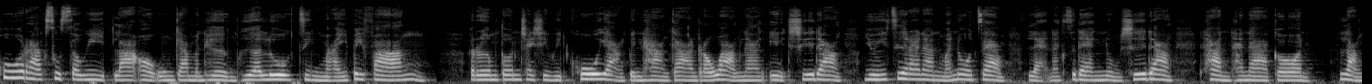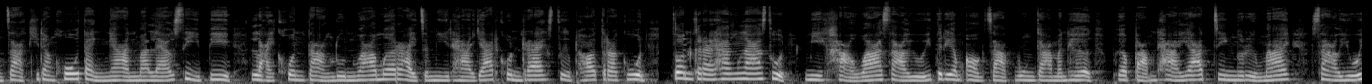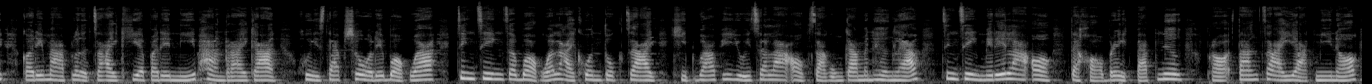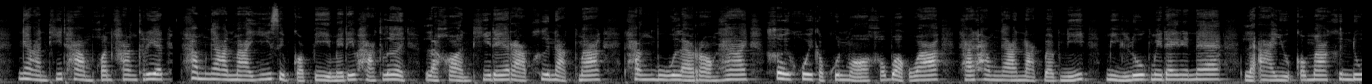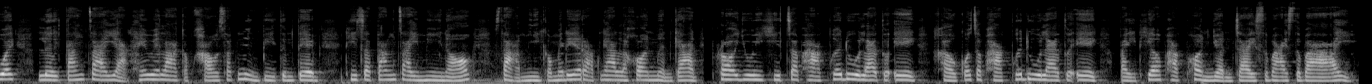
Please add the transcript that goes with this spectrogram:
คู่รักสุดสวีทลาออกวงการบันเทิงเพื่อลูกจริงไหมไปฟัง เริ่มต้นใช้ชีวิตคู่อย่างเป็นทางการระหว่างนางเอกชื่อดัง ยุ้ยจิรนันมโนแจมและนักแสดงหนุ่มชื่อดังทันธนากร หลังจากที่ทั้งคู่แต่งงานมาแล้ว 4 ปี หลายคนต่างลุ้นว่าเมื่อไหร่จะมีทายาทคนแรกสืบทอดตระกูล จนกระทั่งล่าสุดมีข่าวว่าสาวยุ้ยเตรียมออกจากวงการบันเทิงเพื่อปั๊มทายาทจริงหรือไม่ สาวยุ้ยก็ได้มาเปิดใจเคลียร์ประเด็นนี้ผ่านรายการ คุยแซบโชว์ได้บอกว่า จริง ๆ จะบอกว่าหลายคนตกใจ คิดว่าพี่ยุ้ยจะลาออกจากวงการบันเทิงแล้ว จริง ๆ ไม่ได้ลาออก แต่ขอเบรกแป๊บหนึ่งเพราะตั้งใจอยากมีน้องงานที่ทำค่อนข้างเครียดทำงานมา 20 กว่าปีไม่ได้พักเลย ละครที่ได้รับคือหนักมาก ทั้งบูและร้องไห้ เคยคุยกับคุณหมอเขาบอกว่าถ้าทำงานหนักแบบนี้มีลูกไม่ได้แน่ๆ และอายุก็มากขึ้นด้วย เลยตั้งใจอยากให้เวลากับเขาสักหนึ่งปีเต็มๆ ที่จะตั้งใจมีน้อง สามีก็ไม่ได้รับงานละครเหมือนกัน เพราะยุยคิดจะพักเพื่อดูแลตัวเอง เขาก็จะพักเพื่อดูแลตัวเอง ไปเที่ยวพักผ่อนหย่อนใจสบายๆ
